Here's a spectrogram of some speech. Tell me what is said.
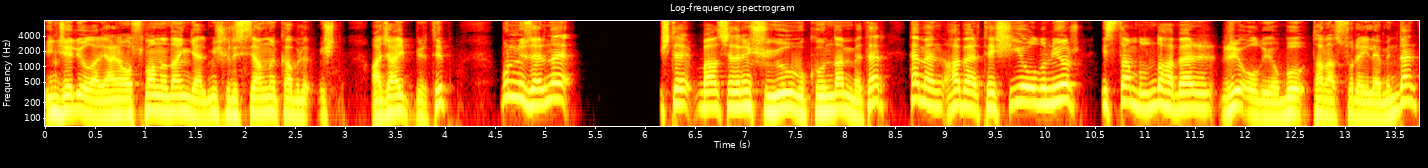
inceliyorlar. Yani Osmanlı'dan gelmiş, Hristiyanlığı kabul etmiş acayip bir tip. Bunun üzerine işte bazı şeylerin şuyu vukuundan beter hemen haber teşhiye olunuyor. İstanbul'un da haberi oluyor bu tanassur eyleminden.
